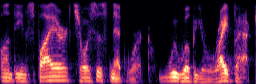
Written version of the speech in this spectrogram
on the Inspire Choices Network. We will be right back.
